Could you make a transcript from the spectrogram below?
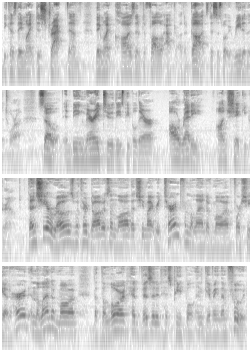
because they might distract them, they might cause them to follow after other gods. This is what we read in the Torah. So, in being married to these people, they're already on shaky ground. Then she arose with her daughters in law that she might return from the land of Moab, for she had heard in the land of Moab that the Lord had visited his people in giving them food.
